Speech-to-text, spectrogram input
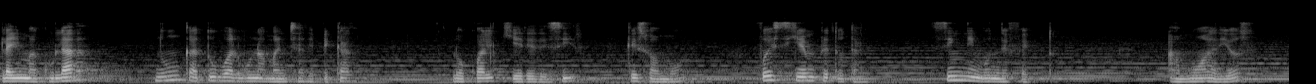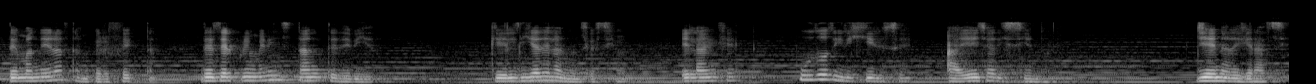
La Inmaculada nunca tuvo alguna mancha de pecado, lo cual quiere decir que su amor fue siempre total, sin ningún defecto. Amó a Dios de manera tan perfecta desde el primer instante de vida, que el día de la Anunciación el ángel pudo dirigirse a ella diciéndole, llena de gracia,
